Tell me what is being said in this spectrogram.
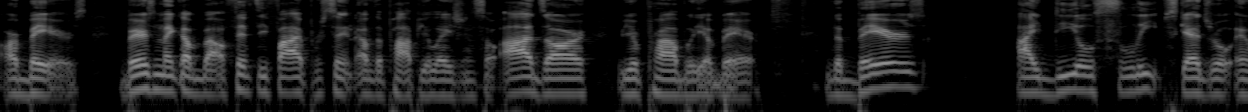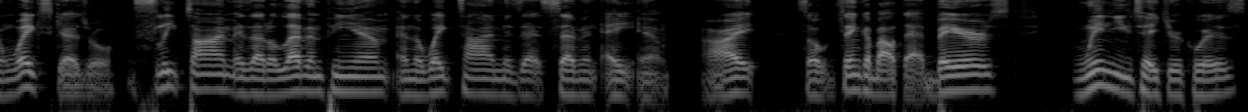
are bears. Bears make up about 55% of the population, so odds are you're probably a bear. The bears ideal sleep schedule and wake schedule. Sleep time is at 11 p.m. and the wake time is at 7 a.m. All right. So think about that. Bears, when you take your quiz,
